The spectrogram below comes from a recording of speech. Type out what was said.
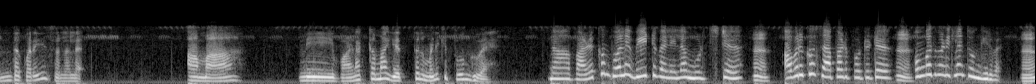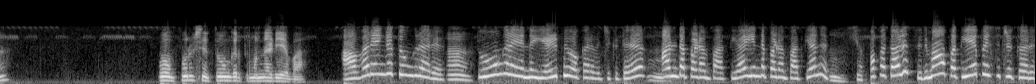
எந்த குறையும் சொல்லல. ஆமா நீ வழக்கமா எத்தனை மணிக்கு தூங்குவ? நான் வழக்கம் போல வீட்டு வேலையெல்லாம் முடிச்சிட்டு. அவருக்கும் சாப்பாடு போட்டுட்டு. ஒன்பது மணிக்கெல்லாம் தூங்கிடுவேன்? உன் புருஷன் தூங்குறதுக்கு முன்னாடியே வா அவர் எங்க தூங்குறாரு. தூங்குற என்ன எழுப்பி உட்கார வச்சுக்கிட்டு. அந்த படம் பாத்தியா இந்த படம் பாத்தியான்னு. எப்ப பார்த்தாலும் சினிமாவை பத்தியே பேசிட்டு இருக்காரு.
